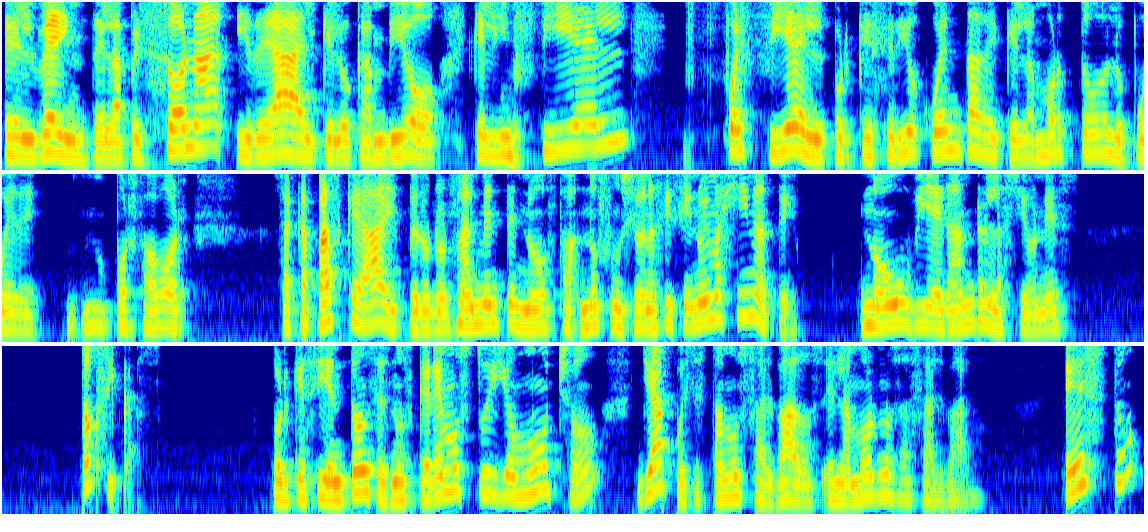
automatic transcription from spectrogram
el 20, la persona ideal que lo cambió, que el infiel fue fiel porque se dio cuenta de que el amor todo lo puede. Mm, por favor. O sea, capaz que hay, pero normalmente no, no funciona así. Si no, imagínate, no hubieran relaciones tóxicas. Porque si entonces nos queremos tú y yo mucho, ya pues estamos salvados, el amor nos ha salvado. Esto,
